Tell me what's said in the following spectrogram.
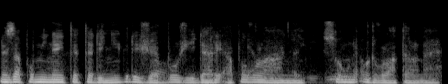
Nezapomínejte tedy nikdy, že boží dary a povolání jsou neodvolatelné.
